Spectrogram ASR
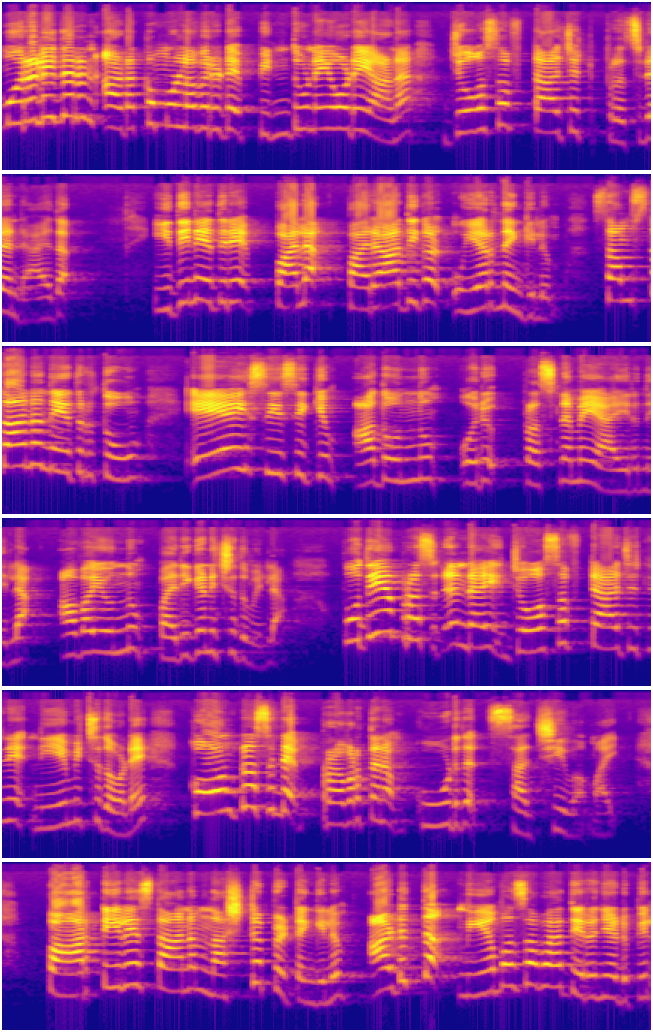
മുരളീധരൻ അടക്കമുള്ളവരുടെ പിന്തുണയോടെയാണ് ജോസഫ് ടാജറ്റ് പ്രസിഡന്റ് ആയത് ഇതിനെതിരെ പല പരാതികൾ ഉയർന്നെങ്കിലും സംസ്ഥാന നേതൃത്വവും എ ഐ സി സിക്കും അതൊന്നും ഒരു പ്രശ്നമേ ആയിരുന്നില്ല. അവയൊന്നും പരിഗണിച്ചതുമില്ല. പുതിയ പ്രസിഡന്റായി ജോസഫ് ടാജറ്റിനെ നിയമിച്ചതോടെ കോൺഗ്രസിന്റെ പ്രവർത്തനം കൂടുതൽ സജീവമായി. പാർട്ടിയിലെ സ്ഥാനം നഷ്ടപ്പെട്ടെങ്കിലും അടുത്ത നിയമസഭാ തിരഞ്ഞെടുപ്പിൽ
